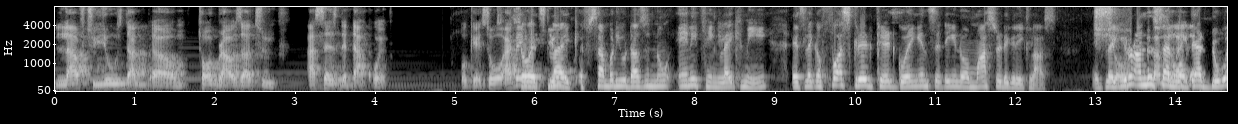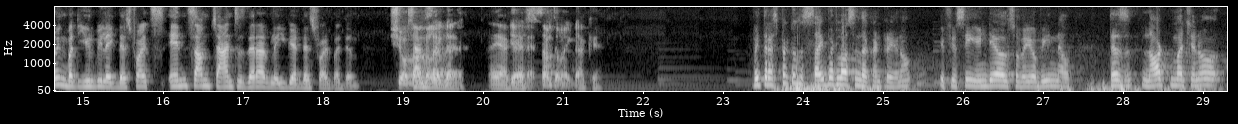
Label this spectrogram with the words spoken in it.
love to use that um, Tor browser to access the dark web. Okay, so I think so. It's you, like if somebody who doesn't know anything like me, it's like a first grade kid going and sitting into a master degree class. It's sure, like you don't understand what like they're doing, but you'll be like destroyed. In some chances, there are like you get destroyed by them. Sure, something like, like that. that. Yeah, yes, something like that. Okay. With respect to the cyber laws in the country, you know, if you see India also where you've been now, there's not much, you know,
